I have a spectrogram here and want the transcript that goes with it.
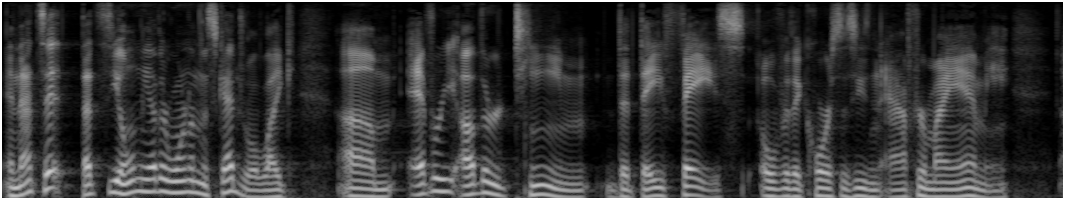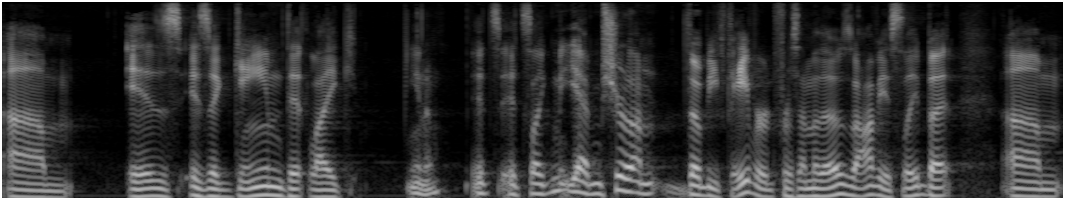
And that's it. That's the only other one on the schedule. Like um, every other team that they face over the course of the season after Miami um, is is a game that like you know it's it's like yeah I'm sure I'm, they'll be favored for some of those obviously, but um,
